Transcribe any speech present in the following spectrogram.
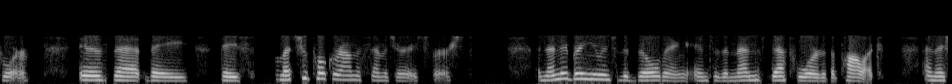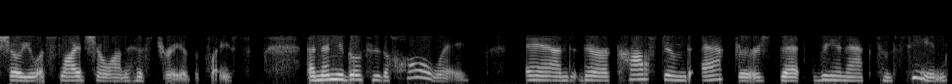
tour is that they they let you poke around the cemeteries first, and then they bring you into the building, into the men's death ward of the Pollock, and they show you a slideshow on the history of the place, and then you go through the hallway, and there are costumed actors that reenact some scenes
